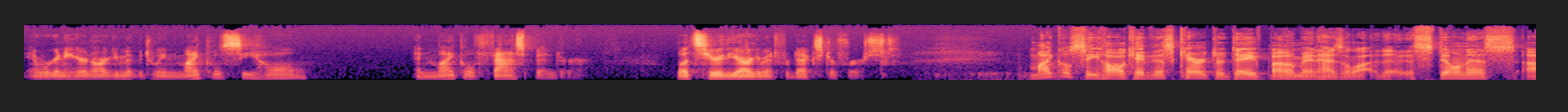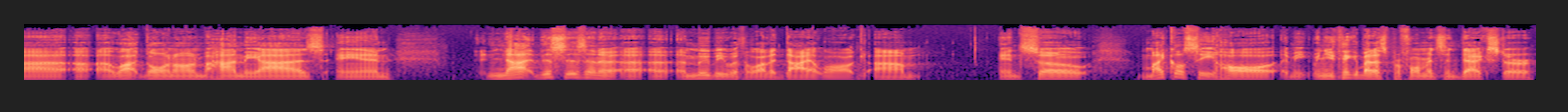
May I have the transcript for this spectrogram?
and we're going to hear an argument between Michael C. Hall and Michael Fassbender. Let's hear the argument for Dexter first. Michael C. Hall. Okay, this character Dave Bowman has a lot the stillness, uh, a, a lot going on behind the eyes, and not. This isn't a, a, a movie with a lot of dialogue, um, and so Michael C. Hall. I mean, when you think about his performance in Dexter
